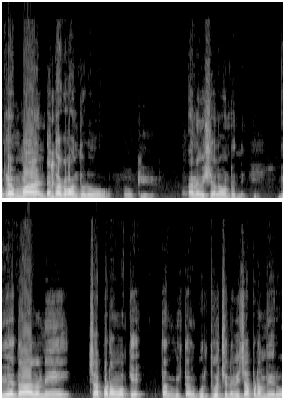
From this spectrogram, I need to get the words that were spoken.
బ్రహ్మ అంటే భగవంతుడు ఓకే. అనే విషయంలో ఉంటుంది. వేదాలని చెప్పడం ఓకే. తను మీకు తను గుర్తుకొచ్చినవి చెప్పడం వేరు.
